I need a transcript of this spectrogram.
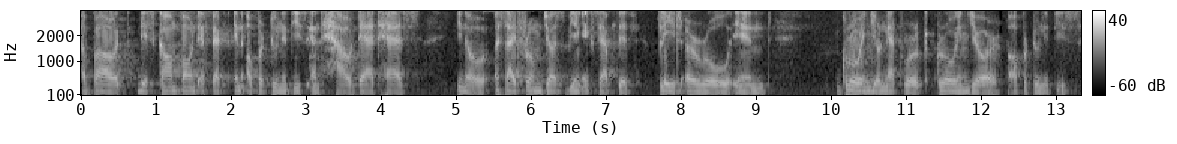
about this compound effect in opportunities and how that has you know aside from just being accepted played a role in growing your network, growing your opportunities.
